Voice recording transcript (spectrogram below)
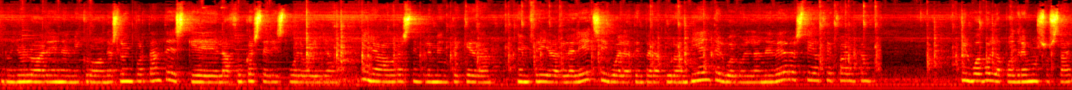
Pero yo lo haré en el microondas. Lo importante es que el azúcar se disuelva ya. Y ya ahora simplemente queda enfriar la leche igual a temperatura ambiente, luego en la nevera si hace falta. Y luego la podremos usar.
